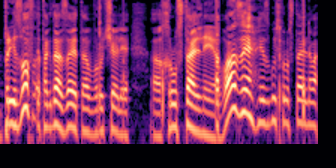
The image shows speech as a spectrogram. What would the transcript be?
призов. Тогда за это вручали а, хрустальные вазы из гусь хрустального.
